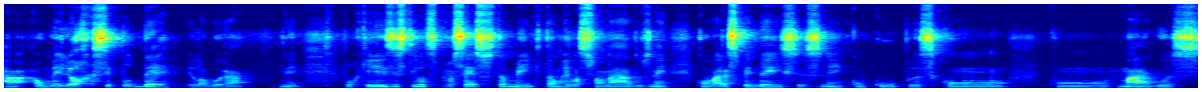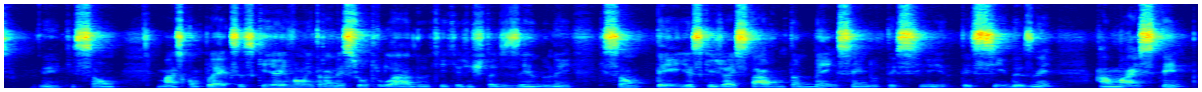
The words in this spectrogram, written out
a, o melhor que se puder elaborar, né? porque existem outros processos também que estão relacionados né? com várias pendências, né? com culpas, com, com mágoas, né? que são mais complexas, que aí vão entrar nesse outro lado aqui que a gente está dizendo, né? que são teias que já estavam também sendo teci, tecidas né? há mais tempo.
